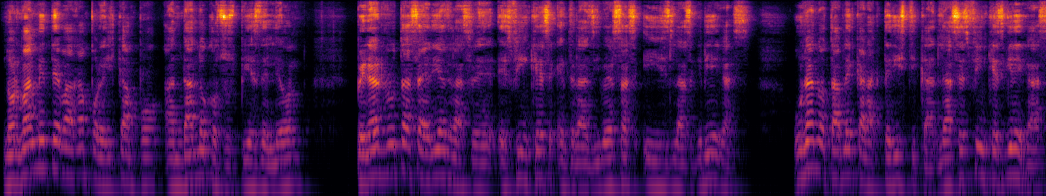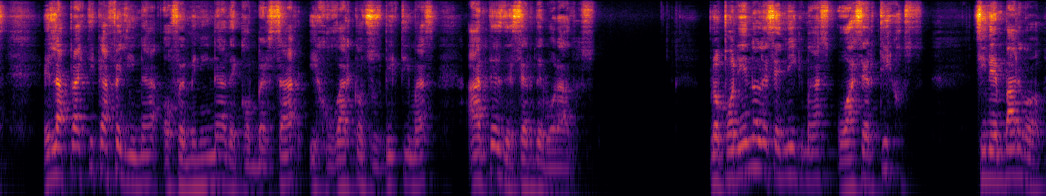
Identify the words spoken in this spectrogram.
Normalmente vagan por el campo andando con sus pies de león, pero hay rutas aéreas de las esfinges entre las diversas islas griegas. Una notable característica de las esfinges griegas es la práctica felina o femenina de conversar y jugar con sus víctimas antes de ser devorados, proponiéndoles enigmas o acertijos. Sin embargo,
